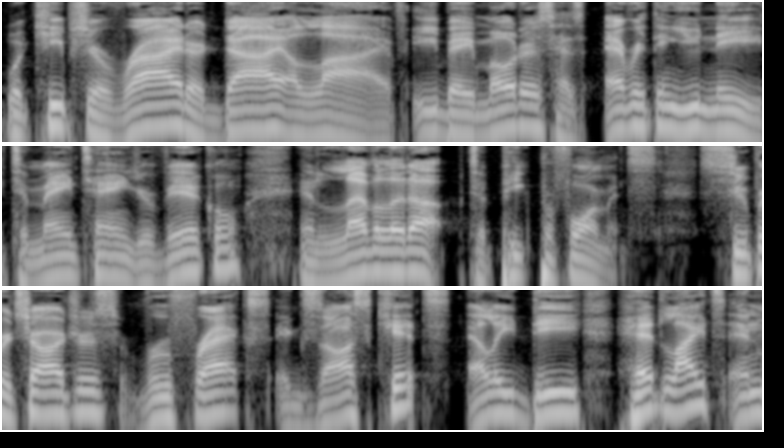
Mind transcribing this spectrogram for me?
what keeps your ride or die alive. eBay Motors has everything you need to maintain your vehicle and level it up to peak performance. Superchargers, roof racks, exhaust kits, LED headlights, and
